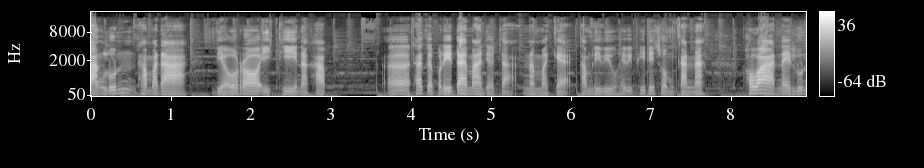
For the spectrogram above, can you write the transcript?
ลังลุ้นธรรมดา เดี๋ยวรออีกทีนะครับ เออถ้าเกิดปริได้มาเดี๋ยวจะนำมาแกะทำรีวิวให้พี่ๆได้ชมกันนะ เพราะว่าในลุ้น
